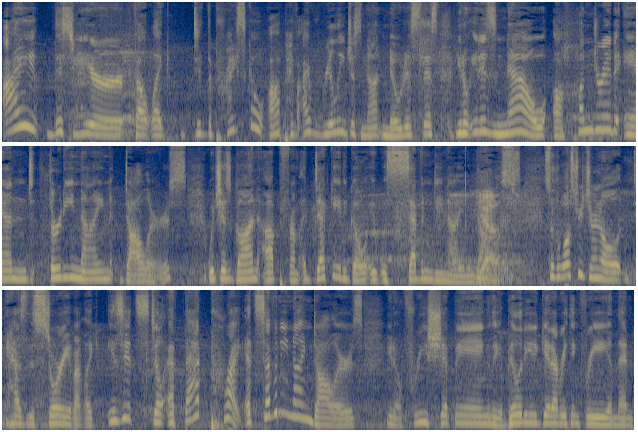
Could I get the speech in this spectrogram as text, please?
I, this year felt like, did the price go up? Have I really just not noticed this? You know, it is now $139, which has gone up from a decade ago. It was $79. Yes. So the Wall Street Journal has this story about like, is it still at that price at seventy nine dollars? You know, free shipping, the ability to get everything free, and then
